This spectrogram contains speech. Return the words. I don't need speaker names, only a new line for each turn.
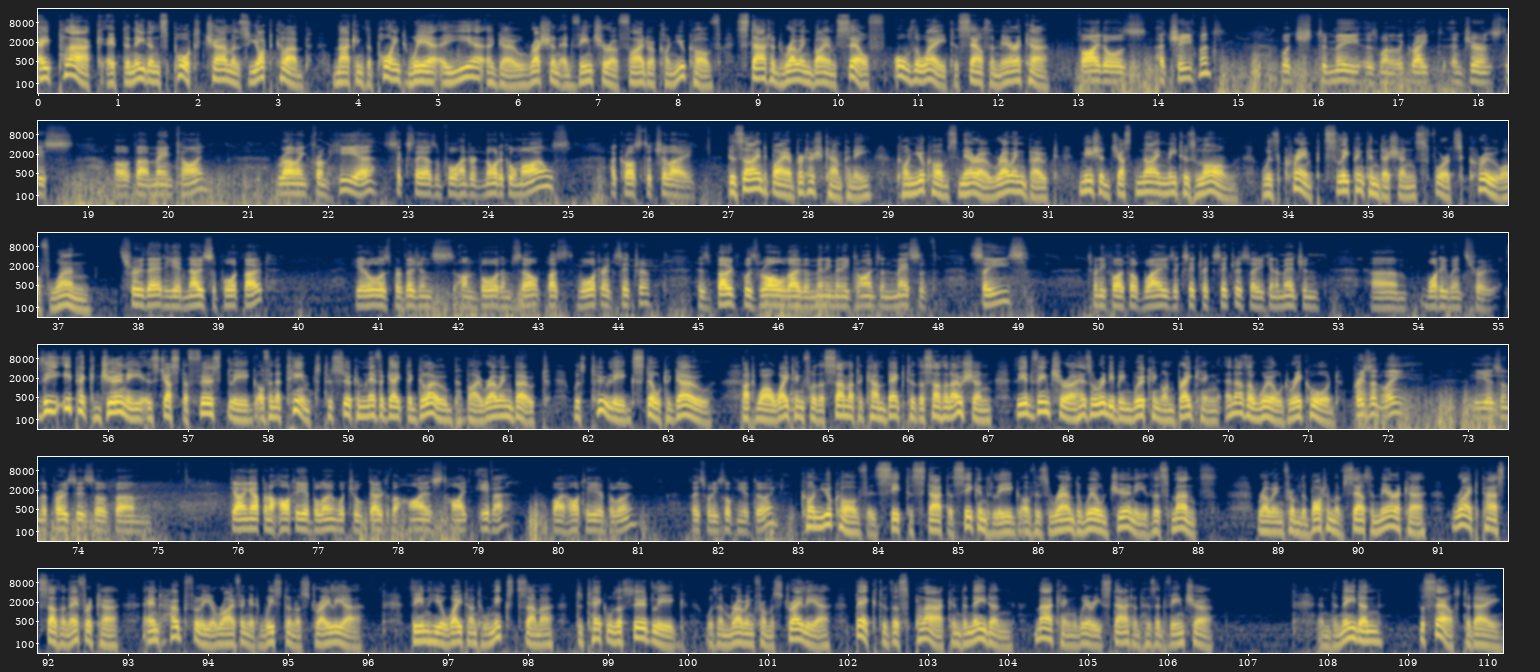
A plaque at Dunedin's Port Chalmers Yacht Club marking the point where a year ago Russian adventurer Fedor Konyukhov started rowing by himself all the way to South America.
Fedor's achievement, which to me is one of the great endurance tests of uh, mankind, rowing from here 6,400 nautical miles across to Chile.
Designed by a British company, Konyukhov's narrow rowing boat measured just nine metres long, with cramped sleeping conditions for its crew of one.
Through that, he had no support boat. He had all his provisions on board himself, plus water, etc. His boat was rolled over many, many times in massive seas, 25 foot waves, etc., etc. So you can imagine um, what he went through.
The epic journey is just the first leg of an attempt to circumnavigate the globe by rowing boat, with two legs still to go. But while waiting for the summer to come back to the Southern Ocean, the adventurer has already been working on breaking another world record.
Presently, he is in the process of um, going up in a hot air balloon, which will go to the highest height ever by hot air balloon. That's what he's looking at doing.
Konyukhov is set to start a second leg of his round the world journey this month, rowing from the bottom of South America right past southern Africa and hopefully arriving at Western Australia. Then he'll wait until next summer to tackle the third leg, with him rowing from Australia back to this plaque in Dunedin, marking where he started his adventure. In Dunedin, the South today.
